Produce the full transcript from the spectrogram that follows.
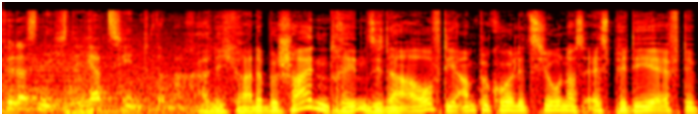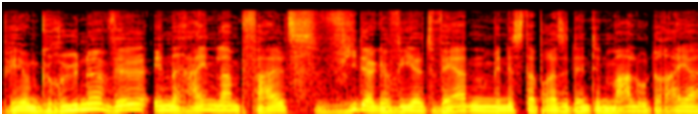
für das nächste Jahrzehnt gemacht. Ja, nicht gerade bescheiden treten sie da auf. Die Ampelkoalition aus SPD, FDP und Grüne will in Rheinland-Pfalz wiedergewählt werden. Ministerpräsidentin Malu Dreyer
